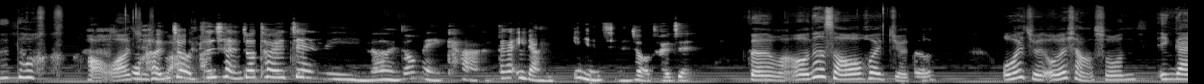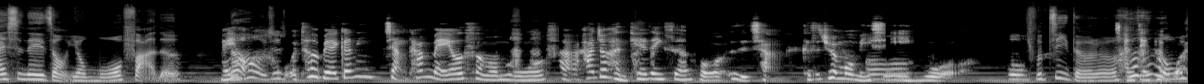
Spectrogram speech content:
真的 好啊！我很久之前就推荐你了，你都没看，大概一两一年前就有推荐你。真的吗？我那时候会觉得，我会觉得，我会想说，应该是那种有魔法的。没有，我就我特别跟你讲，它没有什么魔法，它就很贴近生活日常，可是却莫名吸引我。我不记得了，相见恨晚，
